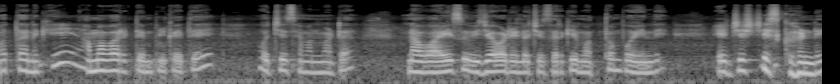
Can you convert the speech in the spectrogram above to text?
మొత్తానికి అమ్మవారి టెంపుల్కి అయితే వచ్చేసామన్నమాట. నా వాయిస్ విజయవాడ వెళ్ళి వచ్చేసరికి మొత్తం పోయింది. అడ్జస్ట్ చేసుకోండి.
